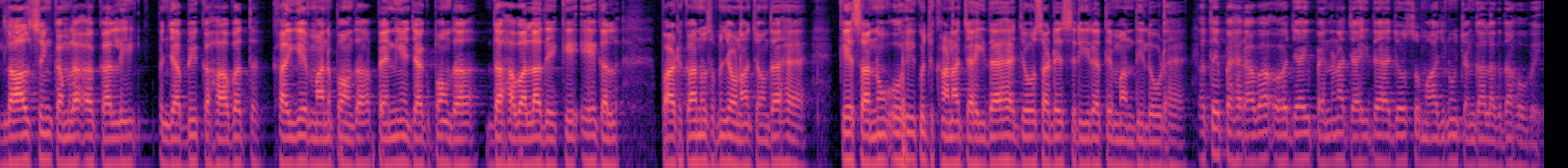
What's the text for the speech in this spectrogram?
ਲਾਲ ਸਿੰਘ ਕਮਲਾ ਅਕਾਲੀ, ਪੰਜਾਬੀ ਕਹਾਵਤ, ਖਾਈਏ ਮਨ ਪਾਉਂਦਾ ਪੈਨੀਏ ਜਗ ਪਾਉਂਦਾ ਦਾ ਹਵਾਲਾ ਦੇ ਕੇ ਇਹ ਗੱਲ ਪਾਠਕਾਂ ਨੂੰ ਸਮਝਾਉਣਾ ਚਾਹੁੰਦਾ ਹੈ। ਕਿ ਸਾਨੂੰ ਉਹੀ ਕੁਝ ਖਾਣਾ ਚਾਹੀਦਾ ਹੈ ਜੋ ਸਾਡੇ ਸਰੀਰ ਅਤੇ ਮਨ ਦੀ ਲੋੜ ਹੈ ਅਤੇ ਪਹਿਰਾਵਾ ਉਹ ਜਿਹਾ ਹੀ ਪਹਿਨਣਾ ਚਾਹੀਦਾ ਹੈ ਜੋ ਸਮਾਜ ਨੂੰ ਚੰਗਾ ਲੱਗਦਾ ਹੋਵੇ।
